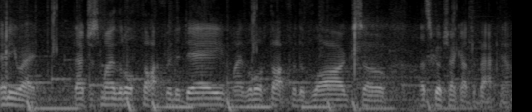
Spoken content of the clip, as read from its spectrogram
Anyway, that's just my little thought for the day, my little thought for the vlog, so let's go check out the back now.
